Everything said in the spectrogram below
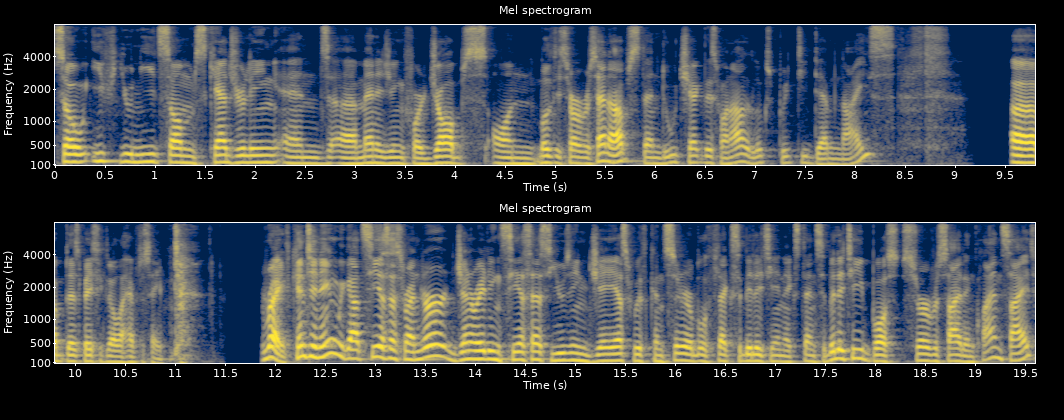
So if you need some scheduling and uh, managing for jobs on multi-server setups, then do check this one out. It looks pretty damn nice. Uh, that's basically all I have to say. right, continuing, we got CSS render, generating CSS using JS with considerable flexibility and extensibility, both server-side and client-side.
